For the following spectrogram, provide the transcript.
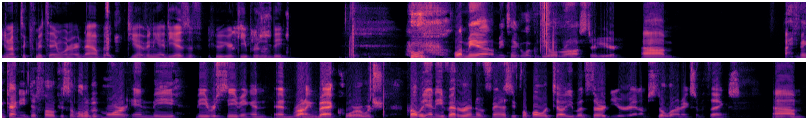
don't have to commit to anyone right now, but do you have any ideas of who your keepers would be? Whew. Let me uh, let me take a look at the old roster here. Um, I think I need to focus a little bit more in the the receiving and, and running back core, which probably any veteran of fantasy football would tell you. But third year in, I'm still learning some things. Um,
